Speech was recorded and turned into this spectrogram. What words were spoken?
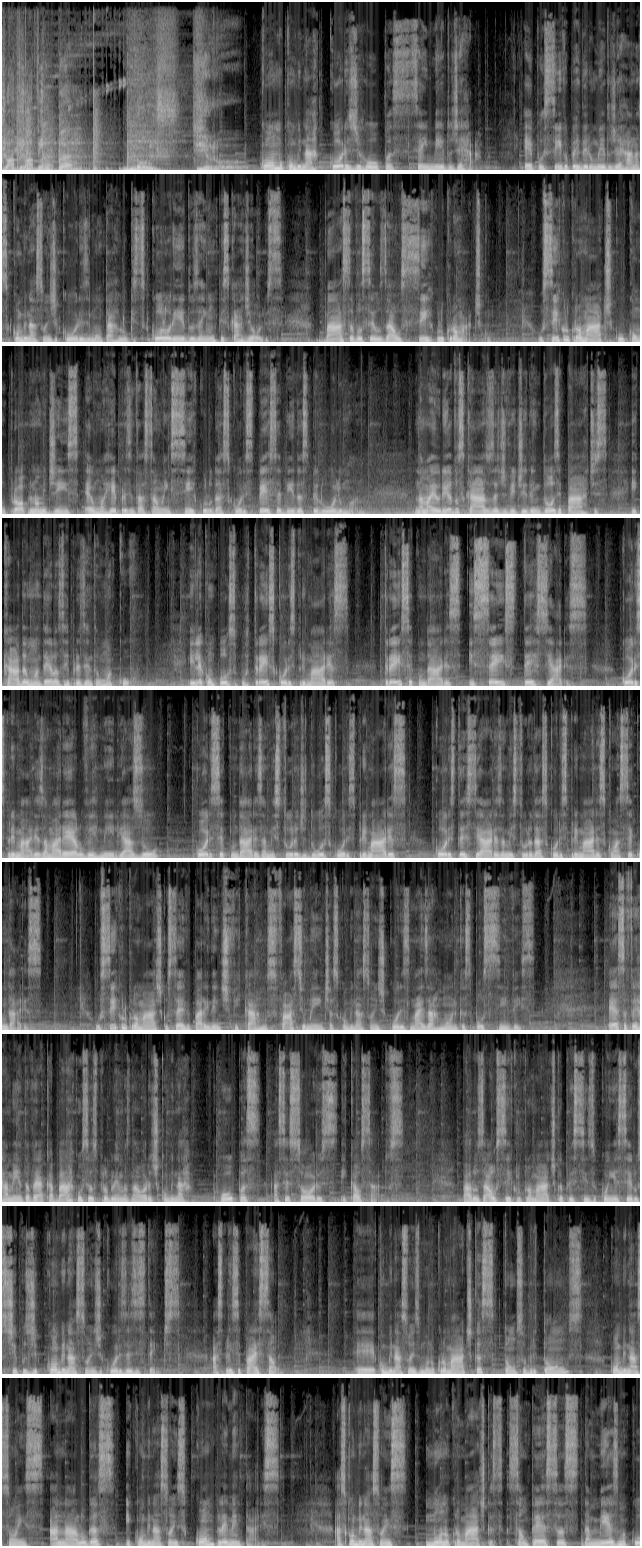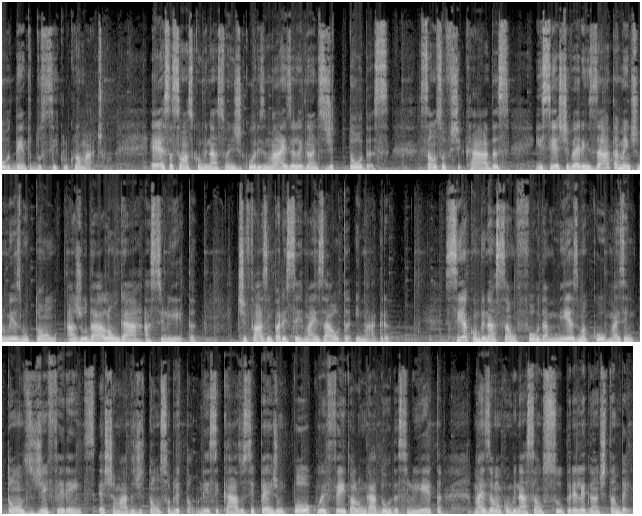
Jovem, Jovem Pan. No estilo. Como combinar cores de roupas sem medo de errar? É possível perder o medo de errar nas combinações de cores e montar looks coloridos em um piscar de olhos. Basta você usar o círculo cromático. O círculo cromático, como o próprio nome diz, é uma representação em círculo das cores percebidas pelo olho humano. Na maioria dos casos, é dividido em 12 partes e cada uma delas representa uma cor. Ele é composto por três cores primárias, três secundárias e seis terciárias. Cores primárias amarelo, vermelho e azul. Cores secundárias a mistura de duas cores primárias. Cores terciárias a mistura das cores primárias com as secundárias. O círculo cromático serve para identificarmos facilmente as combinações de cores mais harmônicas possíveis. Essa ferramenta vai acabar com seus problemas na hora de combinar roupas, acessórios e calçados. Para usar o círculo cromático é preciso conhecer os tipos de combinações de cores existentes. As principais são é, combinações monocromáticas, tons sobre tons, combinações análogas e combinações complementares. As combinações monocromáticas são peças da mesma cor dentro do círculo cromático. Essas são as combinações de cores mais elegantes de todas. São sofisticadas e, se estiverem exatamente no mesmo tom, ajuda a alongar a silhueta. Te fazem parecer mais alta e magra. Se a combinação for da mesma cor, mas em tons diferentes, é chamada de tom sobre tom. Nesse caso, se perde um pouco o efeito alongador da silhueta, mas é uma combinação super elegante também.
